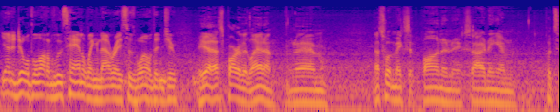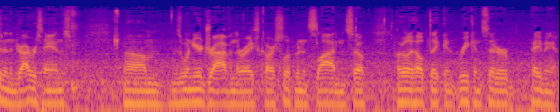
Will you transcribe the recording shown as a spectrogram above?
You had to deal with a lot of loose handling in that race as well, didn't you? Yeah, that's part of Atlanta. Um, that's what makes it fun and exciting and puts it in the driver's hands. Um, is when you're driving the race car, slipping and sliding. So I really hope they can reconsider paving it.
